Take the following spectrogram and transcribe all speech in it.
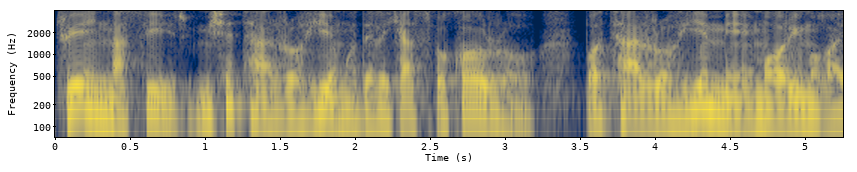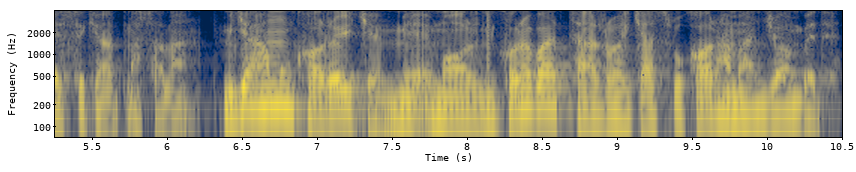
توی این مسیر میشه طراحی مدل کسب و کار رو با طراحی معماری مقایسه کرد مثلا. میگه همون کارهایی که معمار می‌کنه باید طراح کسب و کار هم انجام بده.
